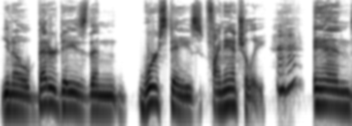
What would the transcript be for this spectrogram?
you know, better days than worse days financially. Mhm. And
